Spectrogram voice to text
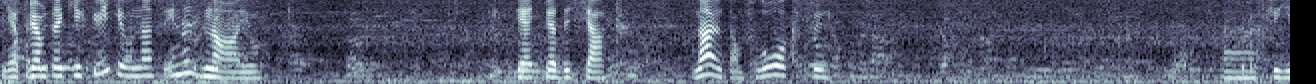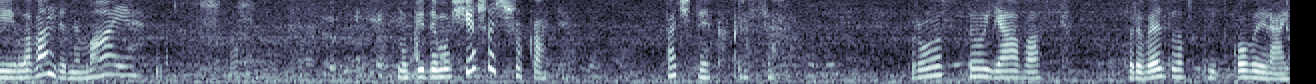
Я прям таких квітів у нас і не знаю. 5,50. Знаю там флокси. Цієї лаванди немає. Ну, підемо ще щось шукати. Бачите, яка краса. Просто я вас привезла в квітковий рай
